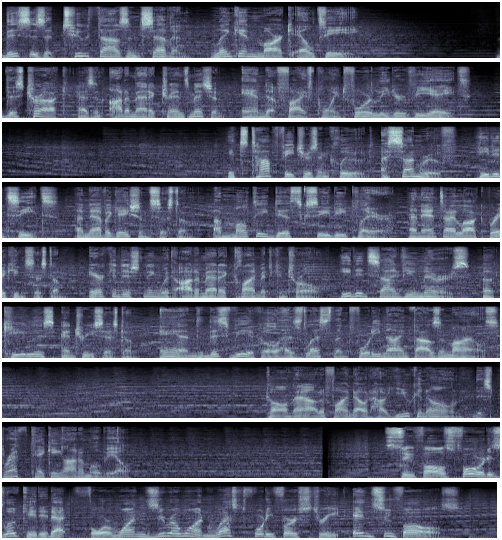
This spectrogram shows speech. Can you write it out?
This is a 2007 Lincoln Mark LT. This truck has an automatic transmission and a 5.4-liter V8. Its top features include a sunroof, heated seats, a navigation system, a multi-disc CD player, an anti-lock braking system, air conditioning with automatic climate control, heated side view mirrors, a keyless entry system, and this vehicle has less than 49,000 miles. Call now to find out how you can own this breathtaking automobile. Sioux Falls Ford is located at 4101 West 41st Street in Sioux Falls.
